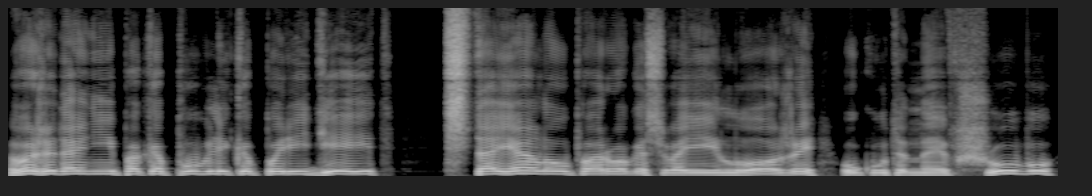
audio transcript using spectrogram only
в ожидании, пока публика поредеет, стояла у порога своей ложи, укутанная в шубу,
